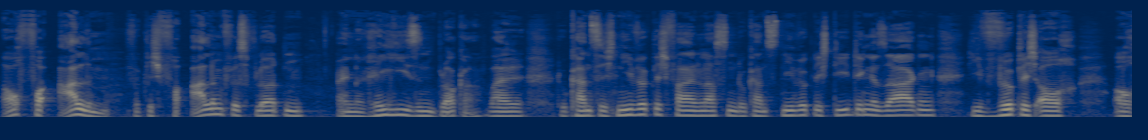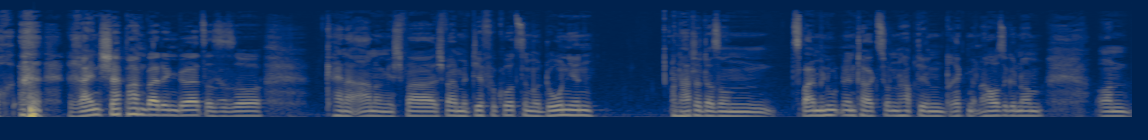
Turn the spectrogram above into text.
auch vor allem, wirklich vor allem fürs Flirten ein Riesenblocker, weil du kannst dich nie wirklich fallen lassen, du kannst nie wirklich die Dinge sagen, die wirklich auch, auch reinscheppern bei den Girls. Also so, keine Ahnung, ich war, ich war mit dir vor kurzem in Modonien und hatte da so ein zwei Minuten Interaktion und hab den direkt mit nach Hause genommen. Und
